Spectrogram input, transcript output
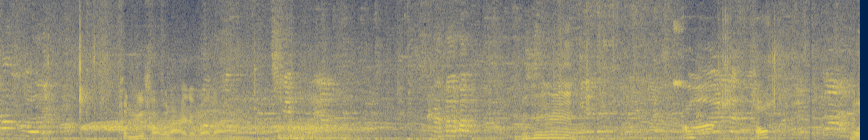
คน คือเขาร้ายแต่ว่าร้านเนี่ยเฮ้ยเอาเอาบ่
